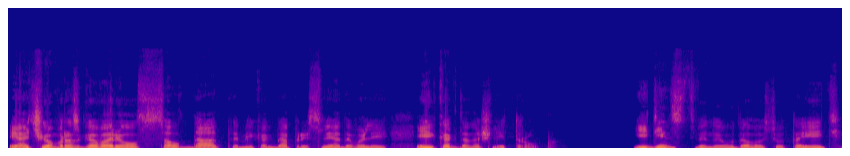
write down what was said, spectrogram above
и о чем разговаривал с солдатами, когда преследовали, и когда нашли труп. Единственное удалось утаить,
